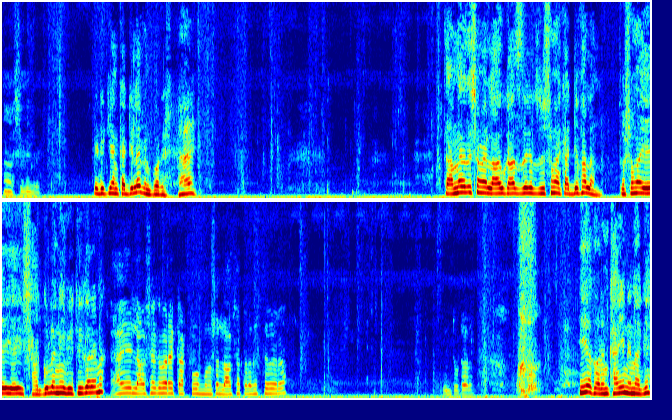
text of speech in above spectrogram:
হ্যাঁ আশি কেজি এটি কি কাটি লাগবেন পরে? হ্যাঁ। তা আপনারা যে সময় লাউ গাছ যে সময় কাটিয়ে ফেলান তো সময় এই এই শাকগুলো নিয়ে বিক্রি করে না? হ্যাঁ এই লাউ শাক এবারে কাটবো মনে করেন লাউ শাক কাটা দেখতে ইন টোটাল ইয়ে করেন খাই নেন আগে।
